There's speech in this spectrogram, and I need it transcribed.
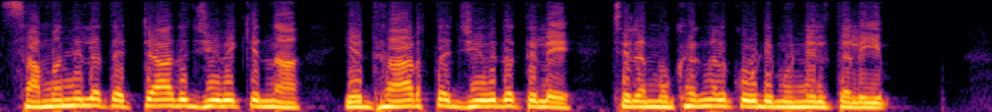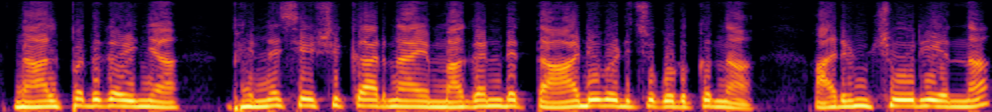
സമനില തെറ്റാതെ ജീവിക്കുന്ന യഥാർത്ഥ ജീവിതത്തിലെ ചില മുഖങ്ങൾ കൂടി മുന്നിൽ തെളിയും. നാൽപ്പത് കഴിഞ്ഞ ഭിന്നശേഷിക്കാരനായ മകന്റെ താടി വടിച്ചു കൊടുക്കുന്ന അരുൺ ഷൂരി എന്ന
